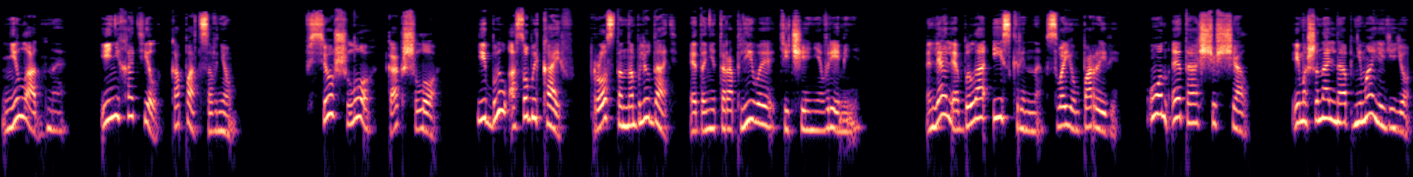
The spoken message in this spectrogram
неладное и не хотел копаться в нем. Все шло, как шло, и был особый кайф просто наблюдать это неторопливое течение времени. Ляля была искренна в своем порыве. Он это ощущал. И машинально обнимая ее,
